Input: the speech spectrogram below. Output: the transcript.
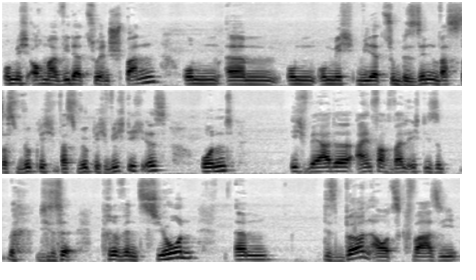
um mich auch mal wieder zu entspannen, um, ähm, um, um mich wieder zu besinnen, was das wirklich, was wirklich wichtig ist und ich werde einfach, weil ich diese, diese Prävention ähm, des Burnouts quasi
